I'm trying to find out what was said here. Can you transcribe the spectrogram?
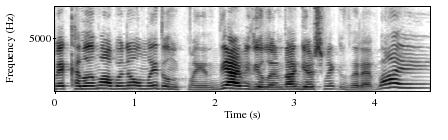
ve kanalıma abone olmayı da unutmayın. Diğer videolarımda görüşmek üzere. Bye.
